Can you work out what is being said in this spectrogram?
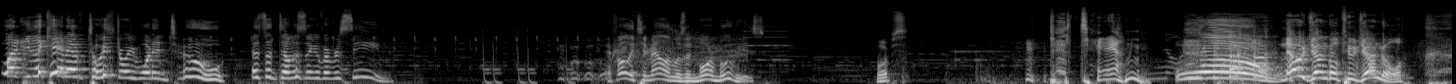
What? They can't have Toy Story 1 and 2. That's the dumbest thing I've ever seen. If only Tim Allen was in more movies. Whoops. Damn. Whoa! no jungle to jungle.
